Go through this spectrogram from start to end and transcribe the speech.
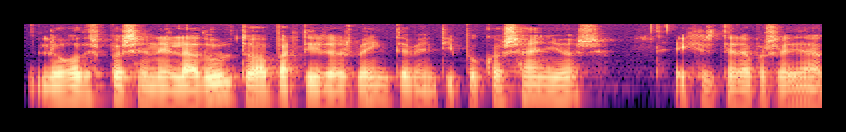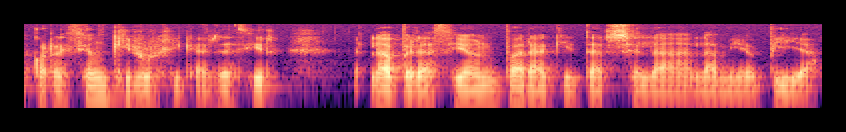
luego después en el adulto, a partir de los 20, 20 y pocos años, existe la posibilidad de la corrección quirúrgica, es decir, la operación para quitarse la miopía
